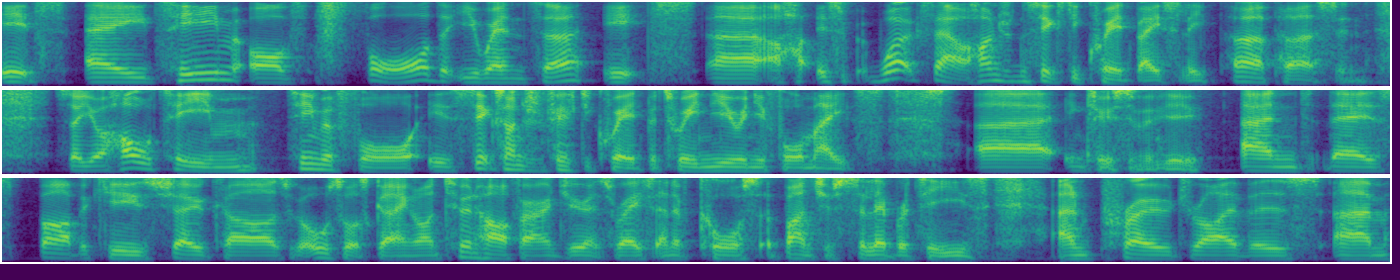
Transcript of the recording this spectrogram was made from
it's a team of four that you enter. It's uh, it works out 160 quid basically per person. So your whole team, team of four, is 650 quid between you and your four mates, uh, inclusive of you. And there's barbecues, show cars, we've got all sorts going on. Two and a half hour endurance race, and of course a bunch of celebrities and pro drivers. Um,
